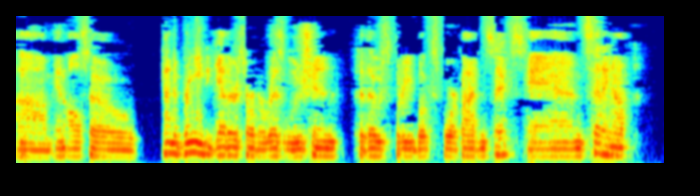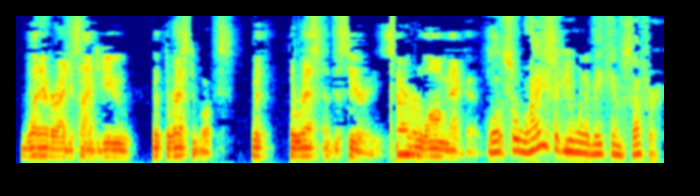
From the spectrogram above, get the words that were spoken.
um, and also kind of bringing together sort of a resolution to those three books, four, five, and six, and setting up whatever I decide to do with the rest of books, with the rest of the series, however long that goes. Well, so why is it you want to make him suffer?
